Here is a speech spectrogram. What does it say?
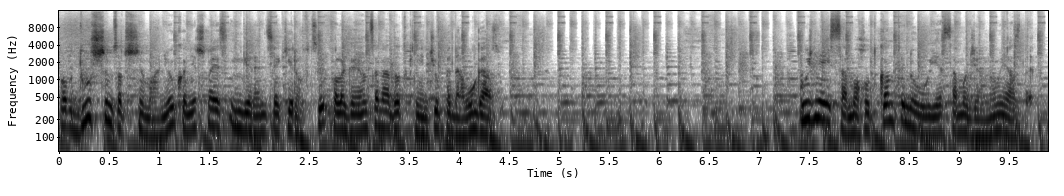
Po dłuższym zatrzymaniu konieczna jest ingerencja kierowcy polegająca na dotknięciu pedału gazu. Później samochód kontynuuje samodzielną jazdę.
